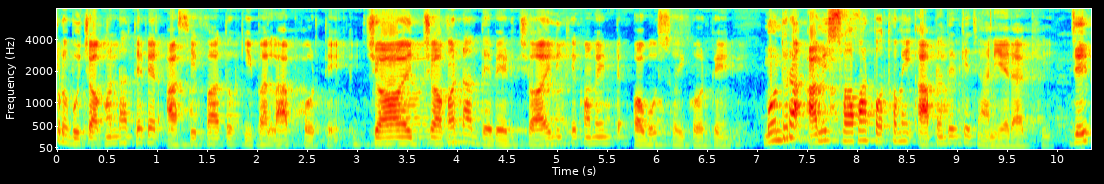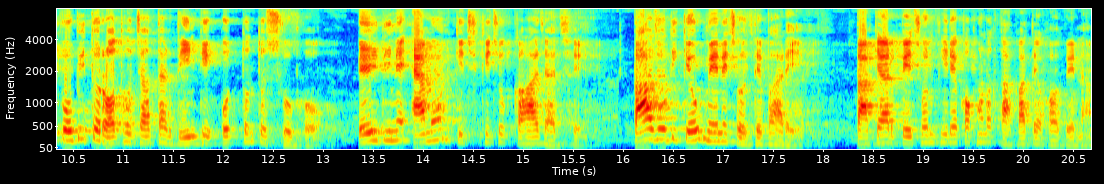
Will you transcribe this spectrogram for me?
প্রভু জগন্নাথ দেবের আশীর্বাদ ও কৃপা লাভ করতে। জয় জগন্নাথ দেবের জয় লিখে কমেন্ট অবশ্যই করবেন। বন্ধুরা, আমি সবার প্রথমেই আপনাদেরকে জানিয়ে রাখি যে পবিত্র রথযাত্রার দিনটি অত্যন্ত শুভ। এই দিনে এমন কিছু কিছু কাজ আছে, তা যদি কেউ মেনে চলতে পারে, তাকে আর পেছন ফিরে কখনো তাকাতে হবে না।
